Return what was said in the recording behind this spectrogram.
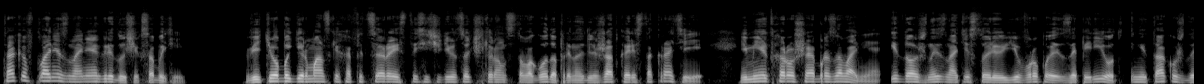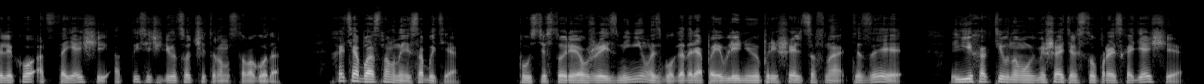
так и в плане знания грядущих событий. Ведь оба германских офицера из 1914 года принадлежат к аристократии, имеют хорошее образование и должны знать историю Европы за период, не так уж далеко отстоящий от 1914 года. Хотя бы основные события. Пусть история уже изменилась благодаря появлению пришельцев на Тезее и их активному вмешательству в происходящее –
